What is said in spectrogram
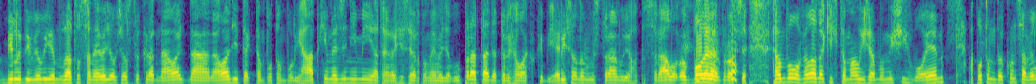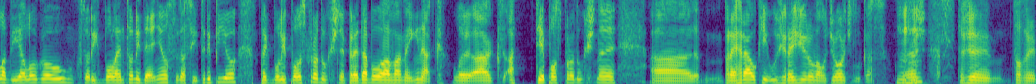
Billy D. Williams na to sa nevedel častokrát nava- na, naladiť, tak tam potom boli hádky medzi nimi a ten režisér to nevedel upratať a držal ako keby Harrisonovú stranu, jeho to srálo, no whatever proste. Tam bolo veľa takýchto malých žabomyších vojen a potom dokonca veľa dialogov, ktorých bol Anthony Daniels, teda c tak boli postprodukčne predabovávané inak. Le- a, a tie postprodukčné a, prehrávky už režiroval George Lucas. Mhm. Mm-hmm. Takže toto je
